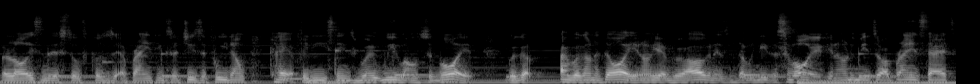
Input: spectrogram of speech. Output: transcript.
relies on this stuff because our brain thinks, "Oh, geez, if we don't cater for these things, we, we won't survive." We're got are we going to die? You know, yeah, we're organisms that we need to survive. You know what I mean? So our brain starts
